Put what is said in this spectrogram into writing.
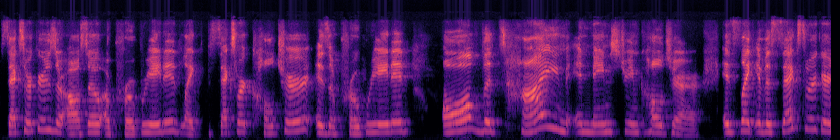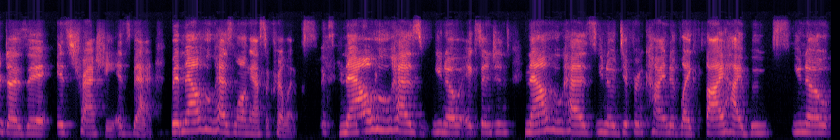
sex workers are also appropriated, like, sex work culture is appropriated all the time in mainstream culture. It's like if a sex worker does it, it's trashy, it's bad. But now who has long ass acrylics? Now who has, you know, extensions? Now who has, you know, different kind of like thigh high boots, you know,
